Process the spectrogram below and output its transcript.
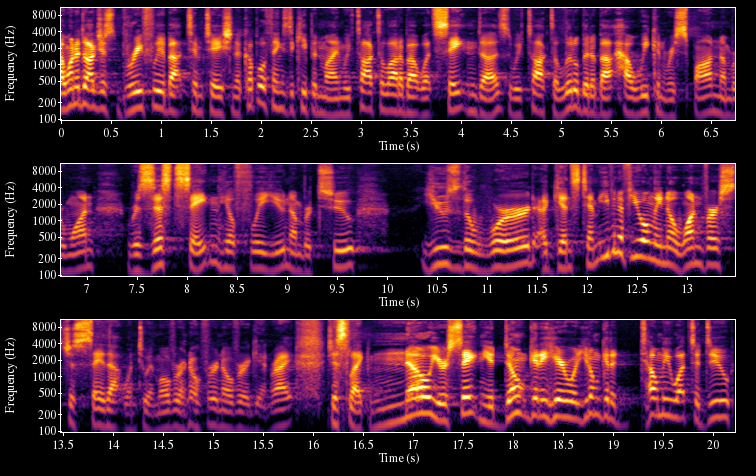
I want to talk just briefly about temptation. A couple of things to keep in mind. We've talked a lot about what Satan does. We've talked a little bit about how we can respond. Number one, resist Satan, he'll flee you. Number two, use the word against him. Even if you only know one verse, just say that one to him over and over and over again, right? Just like, no, you're Satan. You don't get to hear what, you don't get to tell me what to do.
